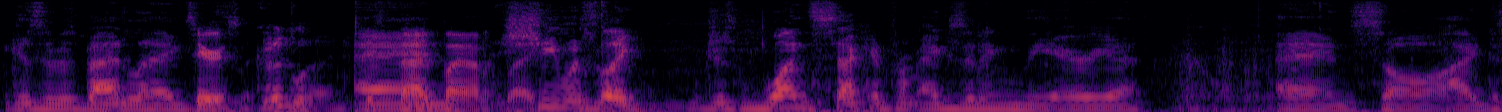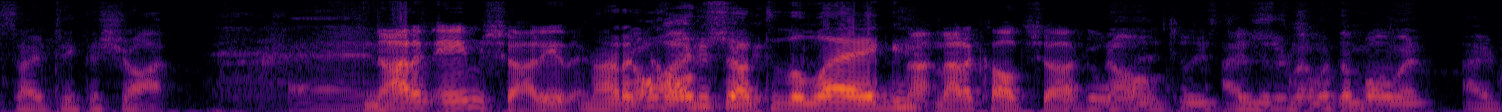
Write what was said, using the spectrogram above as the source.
because of his bad leg. Seriously. Good leg. His bad bionic leg. she was like just one second from exiting the area, and so I decided to take the shot. And Not an aim shot either. Not, Not a No, I cold shot to the leg. not, not a called shot. Go no, on until he's I just went with the moment. I, you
